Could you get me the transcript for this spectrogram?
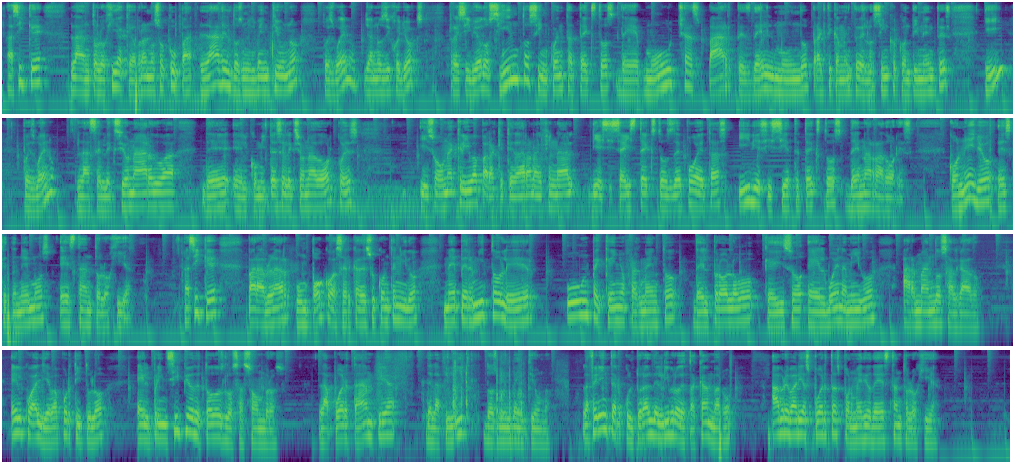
Así que la antología que ahora nos ocupa, la del 2021, pues bueno, ya nos dijo Jox, recibió 250 textos de muchas partes del mundo, prácticamente de los cinco continentes, y pues bueno, la selección ardua del comité seleccionador, pues hizo una criba para que quedaran al final 16 textos de poetas y 17 textos de narradores. Con ello es que tenemos esta antología. Así que, para hablar un poco acerca de su contenido, me permito leer un pequeño fragmento del prólogo que hizo el buen amigo Armando Salgado, el cual lleva por título El principio de todos los asombros, la puerta amplia de la FILIP 2021. La Feria Intercultural del Libro de Tacámbaro abre varias puertas por medio de esta antología.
